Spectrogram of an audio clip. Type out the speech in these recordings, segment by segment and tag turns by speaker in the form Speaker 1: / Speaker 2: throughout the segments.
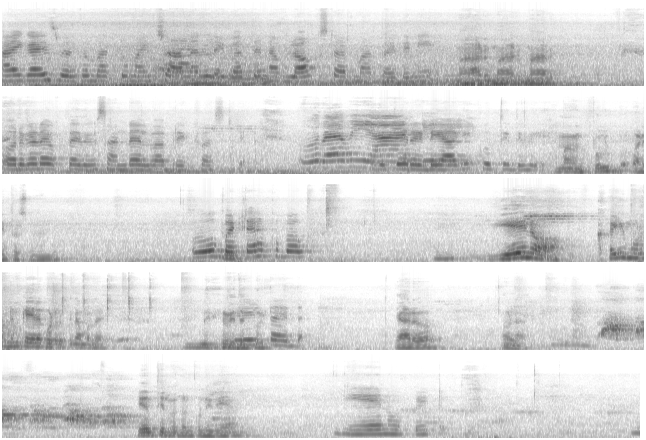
Speaker 1: Hi guys welcome back to my channel ನಾವು vlog start ಮಾಡ್ತಾ ಇದ್ದೀನಿ.
Speaker 2: ಮಾಡು ಮಾಡು ಮಾಡು.
Speaker 1: ಹೊರಗಡೆ ಹೋಗ್ತಾ ಇದೀವಿ ಸಂಡೇ ಅಲ್ವಾ ಬ್ರೇಕ್ಫಾಸ್ಟ್ಗೆ ಅದಕ್ಕೆ ರೆಡಿಯಾಗಿ ಕೂತಿದ್ದೀವಿ
Speaker 2: ಅಮ್ಮ ಒಂದು ಫುಲ್ ಬಾಡಿ ತೋರಿಸ್
Speaker 1: ಓ ಬಟ್ಟೆ ಹಾಕೋಬಾ.
Speaker 2: ಏನು? ಕೈ ಮುರಿದು ನಿನ್ನ ಕೈಯಲ್ಲಿ ಕೊಟ್ಟಿರ್ತೀನಿ ಆಮೇಲೆ.
Speaker 1: ಹೇಳ್ತಾ ಇದ್ದ.
Speaker 2: ಯಾರು? ಅವನ? ಏನು ತಿನ್ಬೇಕು ಅನ್ಕೊಂಡಿದ್ಯಾ?
Speaker 1: ಏನು ಉಪ್ಪಿಟ್ಟು?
